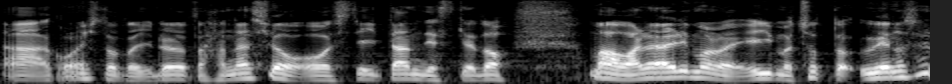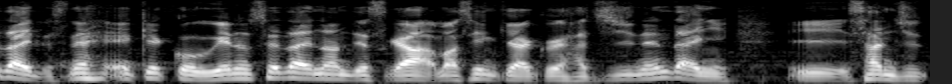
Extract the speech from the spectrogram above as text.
あこの人といろいろと話をしていたんですけど、まあ、我々も今ちょっと上の世代ですね結構上の世代なんですが、まあ、1980年代に30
